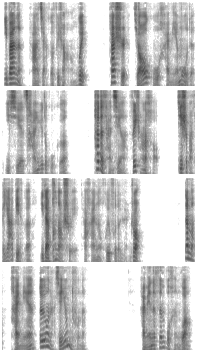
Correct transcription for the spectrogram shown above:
一般呢，它价格非常昂贵。它是绞骨海绵木的一些残余的骨骼，它的弹性啊非常的好，即使把它压扁了，一旦碰到水，它还能恢复到原状。那么海绵都有哪些用途呢？海绵的分布很广，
